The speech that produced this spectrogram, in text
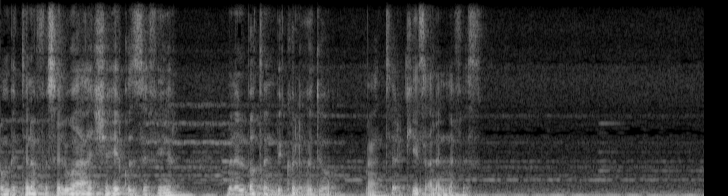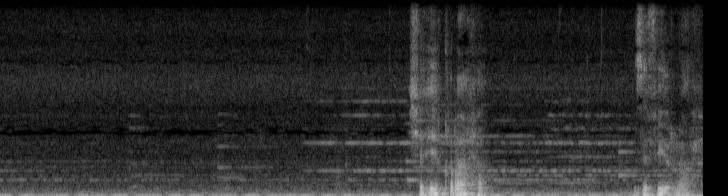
قم بالتنفس الواعي الشهيق الزفير من البطن بكل هدوء مع التركيز على النفس. شهيق راحة زفير راحة.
